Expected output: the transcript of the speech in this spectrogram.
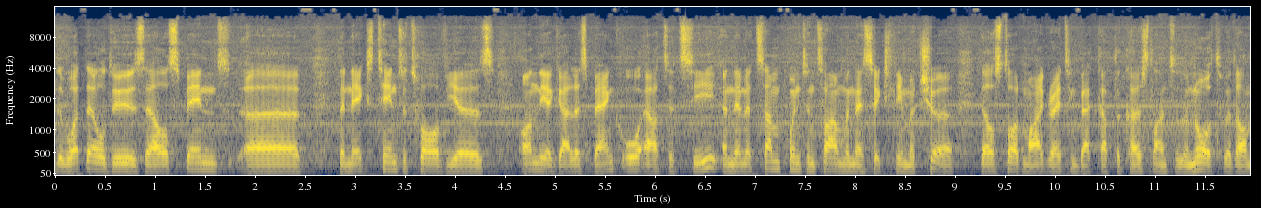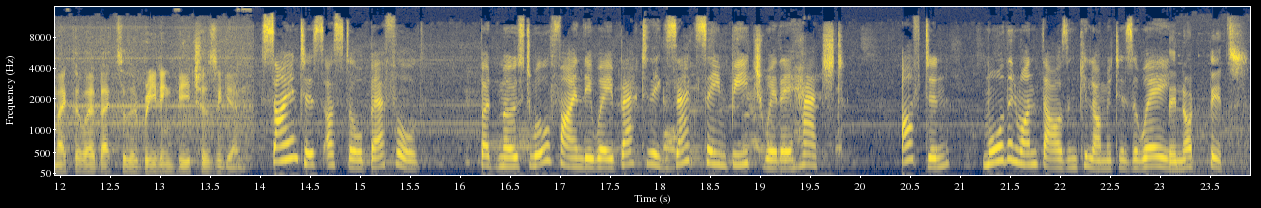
the, what they'll do is they'll spend uh, the next 10 to 12 years on the Agulhas bank or out at sea, and then at some point in time when they're sexually mature, they'll start migrating back up the coastline to the north where they'll make their way back to the breeding beaches again. Scientists are still baffled, but most will find their way back to the exact same beach where they hatched, often more than 1,000 kilometers away. They're not pets.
